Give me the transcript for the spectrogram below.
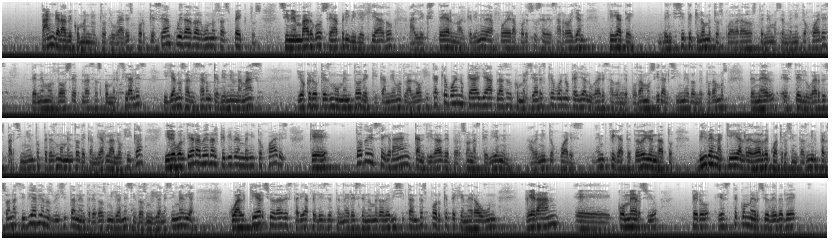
tan grave como en otros lugares porque se han cuidado algunos aspectos. Sin embargo, se ha privilegiado al externo, al que viene de afuera, por eso se desarrollan, fíjate, 27 kilómetros cuadrados tenemos en Benito Juárez, tenemos 12 plazas comerciales y ya nos avisaron que viene una más. Yo creo que es momento de que cambiemos la lógica. Qué bueno que haya plazas comerciales, qué bueno que haya lugares a donde podamos ir al cine, donde podamos tener este lugar de esparcimiento, pero es momento de cambiar la lógica y de voltear a ver al que vive en Benito Juárez, que toda esa gran cantidad de personas que vienen a Benito Juárez, fíjate, te doy un dato, viven aquí alrededor de 400 mil personas y diario nos visitan entre 2 millones y 2 millones y media. Cualquier ciudad estaría feliz de tener ese número de visitantes porque te genera un gran eh, comercio, pero este comercio debe de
